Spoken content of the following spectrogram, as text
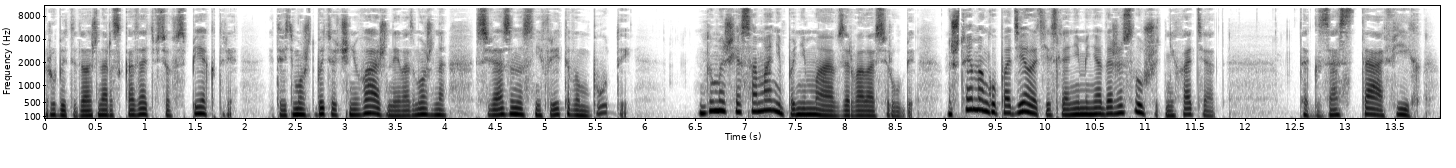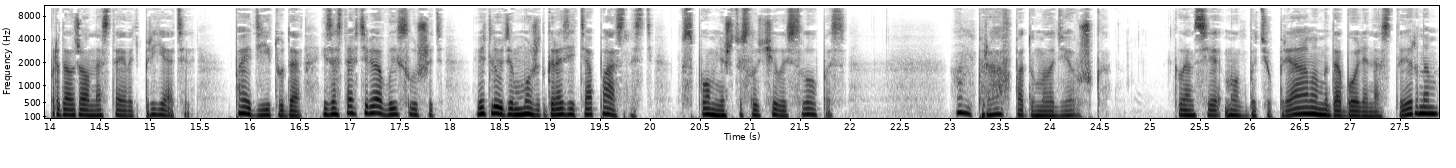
«Руби, ты должна рассказать все в спектре. Это ведь может быть очень важно и, возможно, связано с нефритовым Буддой». «Думаешь, я сама не понимаю?» — взорвалась Руби. «Ну что я могу поделать, если они меня даже слушать не хотят?» «Так заставь их», — продолжал настаивать приятель. «Пойди туда и заставь тебя выслушать, ведь людям может грозить опасность. Вспомни, что случилось с Лопес». «Он прав», — подумала девушка. Клэнси мог быть упрямым и до боли настырным,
